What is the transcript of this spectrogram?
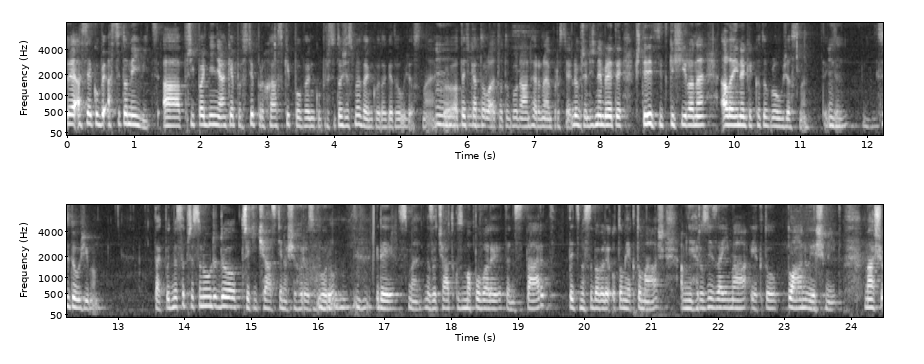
to je asi, jakoby, asi to nejvíc. A případně nějaké prostě procházky po venku, prostě to, že jsme venku, tak je to úžasné. Jako. Mm, a teďka mm. to léto, to bylo nádherné. Prostě. Dobře, když nebyly ty čtyřicítky šílené, ale jinak jako to bylo úžasné. Takže mm, si to užívám. Tak pojďme se přesunout do třetí části našeho rozhovoru, mm-hmm. kdy jsme na začátku zmapovali ten start, teď jsme se bavili o tom, jak to máš a mě hrozně zajímá, jak to plánuješ mít. Máš,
